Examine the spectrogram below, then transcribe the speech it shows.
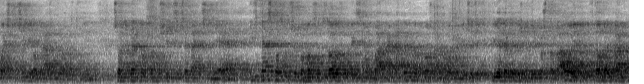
właścicieli obrazów Rodki, czy oni będą to musieli sprzedać, czy nie. I w ten sposób przy pomocy wzorów, które istnieją w bankach, na pewno można było wyliczyć, ile to kiedyś będzie kosztowało i w dobrym banku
